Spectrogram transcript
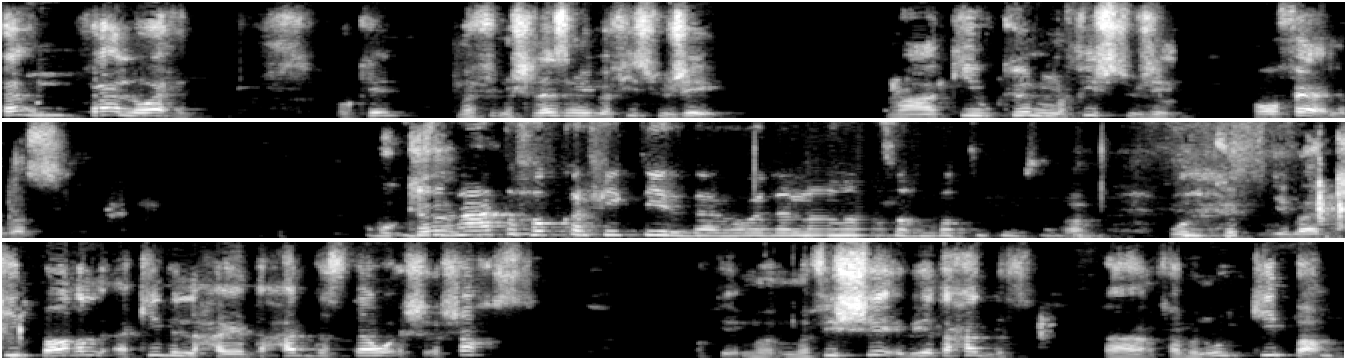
فعل فعل واحد. okay؟ ما في مش لازم يبقى فيه sujet. مع qui و que ما فيش sujet. هو فعل بس. و que أنا قعدت أفكر فيه كتير ده هو ده اللي أنا اتلخبطت فيه بصراحة. آه. okay يبقى qui parle أكيد اللي هيتحدث ده شخص. okay؟ فيش شيء بيتحدث. فبنقول qui parle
